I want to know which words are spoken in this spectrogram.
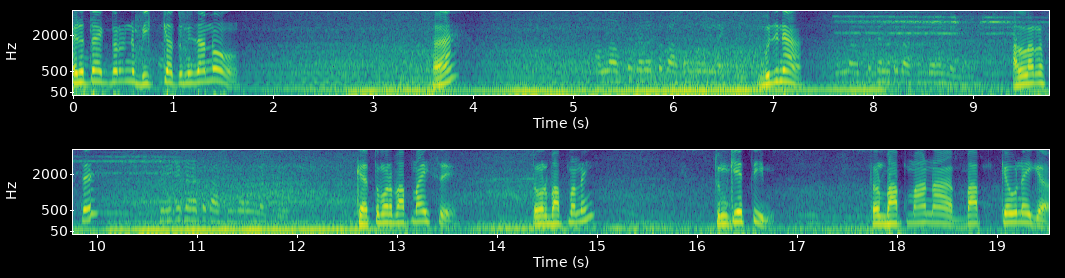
এটা তো এক ধরনের ভিক্ষা, তুমি জানো? হ্যাঁ? বুঝি না? আল্লাহ রাস্তে? কে, তোমার বাপ মা আইছে? তোমার বাপ মা নাই? তুমি কি এতিম? তোমার বাপ মা না বাপ কেউ নাই গা?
